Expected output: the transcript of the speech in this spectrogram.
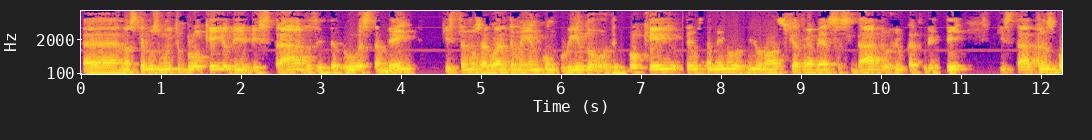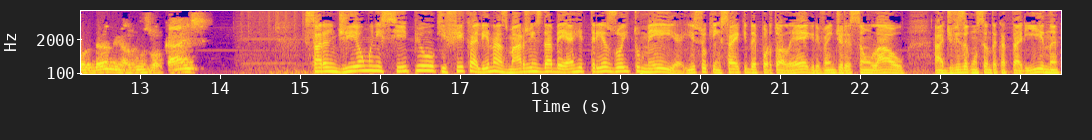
É, nós temos muito bloqueio de, de, estradas e de ruas também, que estamos agora de manhã concluindo o desbloqueio. Temos também o rio nosso que atravessa a cidade, o rio Caturetê, que está transbordando em alguns locais. Sarandi é um município que fica ali nas margens da BR 386. Isso quem sai aqui de Porto Alegre, vai em direção lá ao, à divisa com Santa Catarina,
